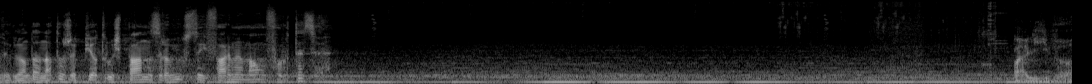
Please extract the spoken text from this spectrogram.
Wygląda na to, że Piotruś Pan zrobił z tej farmy małą fortecę. Paliwo.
